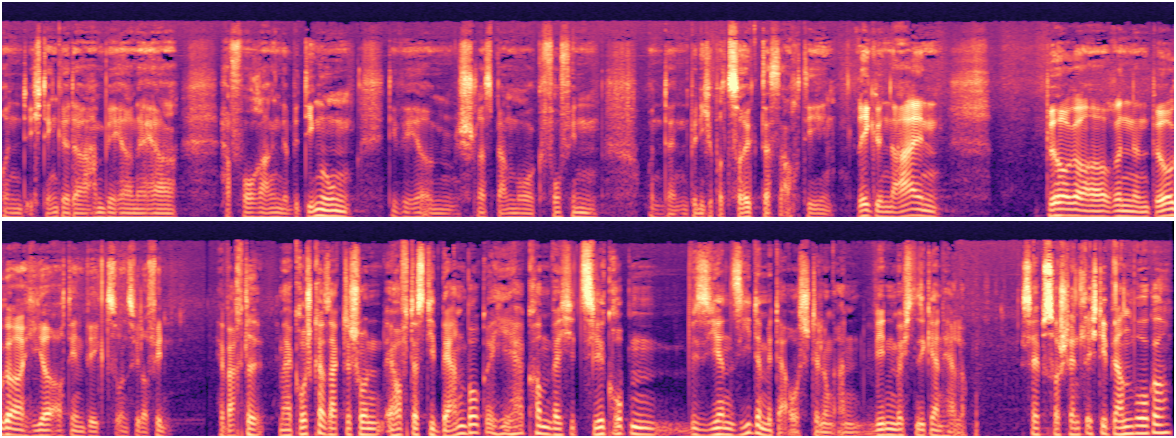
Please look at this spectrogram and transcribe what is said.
Und ich denke, da haben wir hier nachher hervorragende Bedingungen, die wir hier im Schloss Bernburg vorfinden. Und dann bin ich überzeugt, dass auch die regionalen Bürgerinnen und Bürger hier auch den Weg zu uns wieder finden. Herr Wachtel, Herr Gruschka sagte schon, er hofft, dass die Bernburger hierher kommen. Welche Zielgruppen visieren Sie denn mit der Ausstellung an? Wen möchten Sie gern herlocken? Selbstverständlich die Bernburger,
